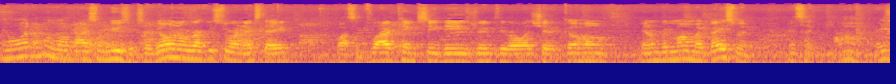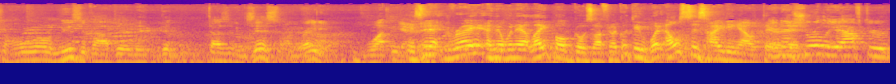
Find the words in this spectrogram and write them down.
you know what? I'm gonna go buy some music. So I go into a record store next day, buy some Flower King CDs, Dream Theater, all that shit. Go home, and I'm in my basement. And it's like, wow, there's a whole world of music out there that, that doesn't exist on radio. What? Isn't it right? And then when that light bulb goes off, you're like, okay, what else is hiding out there? And then that- shortly after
